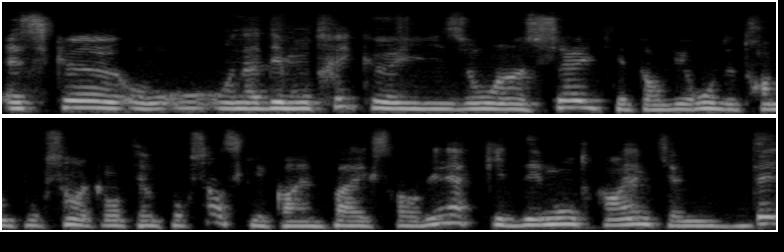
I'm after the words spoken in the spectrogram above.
Est-ce qu'on on a démontré qu'ils ont un seuil qui est environ de 30% à 41%, ce qui est quand même pas extraordinaire, qui démontre quand même qu'il y a un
